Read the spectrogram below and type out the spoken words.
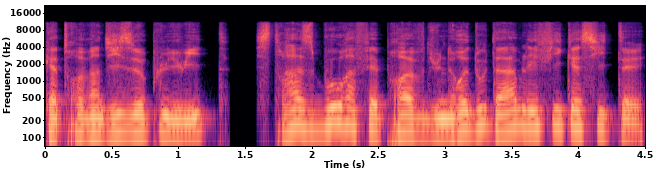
90 plus 8, Strasbourg a fait preuve d'une redoutable efficacité.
